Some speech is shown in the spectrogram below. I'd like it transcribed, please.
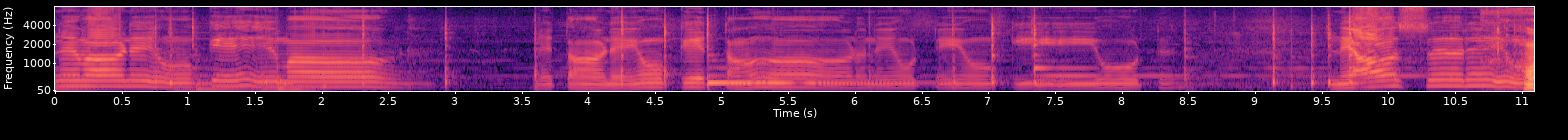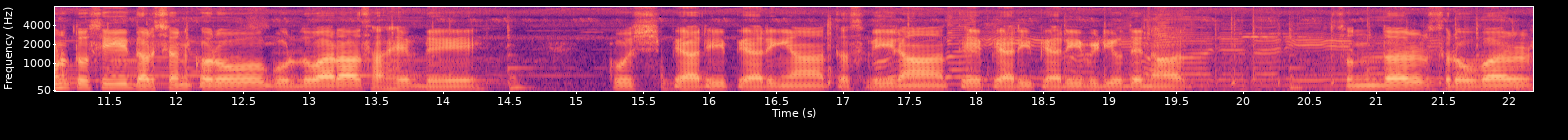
ਨਿਮਾਣਿਓ ਕੇ ਮਾਣ, ਨਿਤਾਣਿਓ ਕੇ ਤਾਣ। ਹੁਣ ਤੁਸੀਂ ਦਰਸ਼ਨ ਕਰੋ ਗੁਰਦੁਆਰਾ ਸਾਹਿਬ ਦੇ ਕੁਝ ਪਿਆਰੀ ਪਿਆਰੀਆਂ ਤਸਵੀਰਾਂ ਤੇ ਪਿਆਰੀ ਪਿਆਰੀ ਵੀਡੀਓ ਦੇ ਨਾਲ। ਸੁੰਦਰ ਸਰੋਵਰ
